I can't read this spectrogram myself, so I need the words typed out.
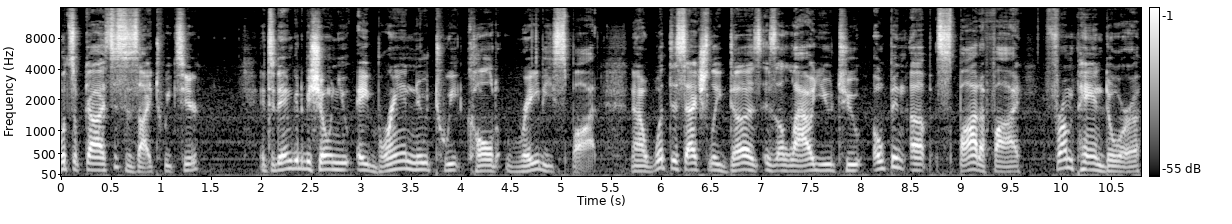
What's up guys, this is iTweaks here, and today I'm going to be showing you a brand new tweak called RadiSpot. Now what this actually does is allow you to open up Spotify from Pandora,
